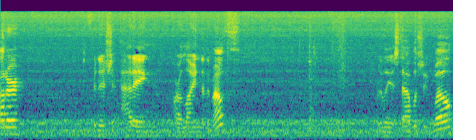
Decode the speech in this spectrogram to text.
cutter to finish adding our line to the mouth. Really establishing well.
